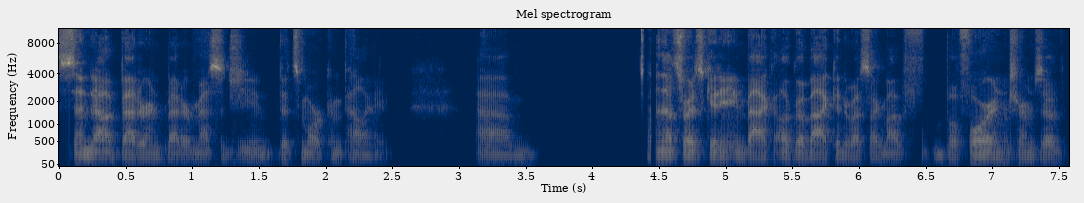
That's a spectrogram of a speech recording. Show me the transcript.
send out better and better messaging that's more compelling. Um, and that's where it's getting back. I'll go back into what I was talking about before in terms of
